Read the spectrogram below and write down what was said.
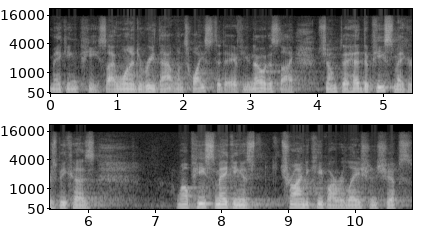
Making peace. I wanted to read that one twice today. If you noticed, I jumped ahead to peacemakers because, well, peacemaking is trying to keep our relationships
